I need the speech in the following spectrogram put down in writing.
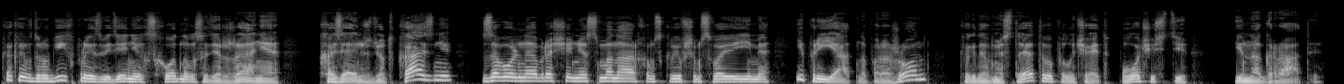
как и в других произведениях сходного содержания. Хозяин ждет казни за вольное обращение с монархом, скрывшим свое имя, и приятно поражен, когда вместо этого получает почести и награды.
